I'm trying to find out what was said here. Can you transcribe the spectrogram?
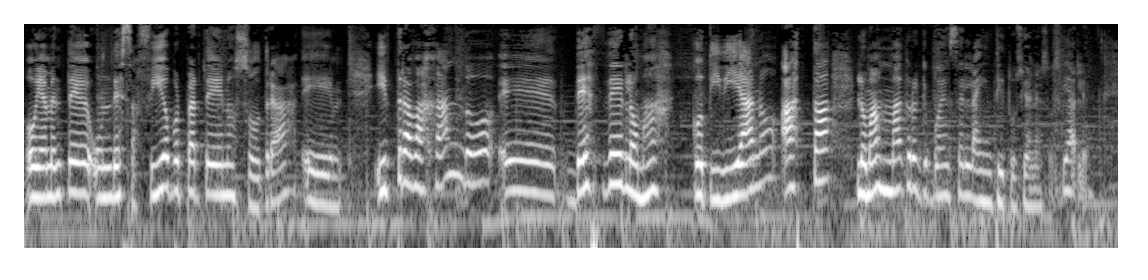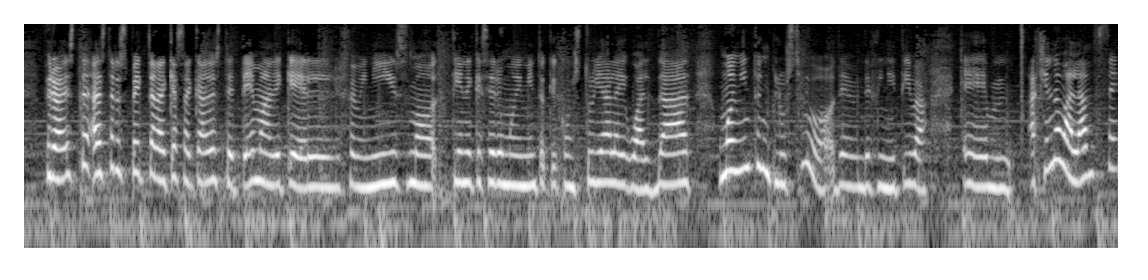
obviamente, un desafío por parte de nosotras, eh, ir trabajando eh, desde lo más cotidiano hasta lo más macro que pueden ser las instituciones sociales. Pero a este, a este respecto, ahora que ha sacado este tema de que el feminismo tiene que ser un movimiento que construya la igualdad, un movimiento inclusivo, de, en definitiva, eh, haciendo balance.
